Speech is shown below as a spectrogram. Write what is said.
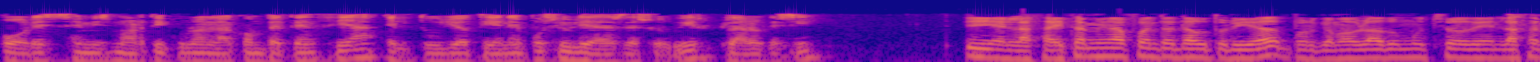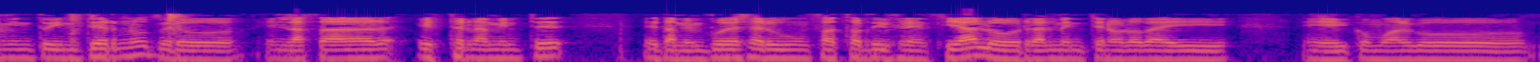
por ese mismo artículo en la competencia, el tuyo tiene posibilidades de subir, claro que sí. Y enlazáis también a fuentes de autoridad, porque hemos hablado mucho de enlazamiento interno, pero enlazar externamente eh, también puede ser un factor diferencial o realmente no lo veis eh, como algo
